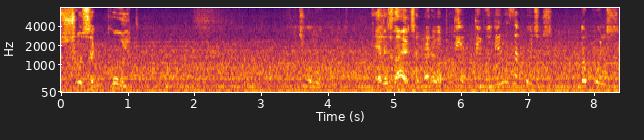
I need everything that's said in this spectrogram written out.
що це культ? Чому? Я не знаю, це в мене вопрос. Ти, ти води не захочеш до Польщі?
